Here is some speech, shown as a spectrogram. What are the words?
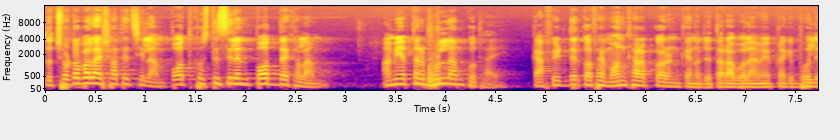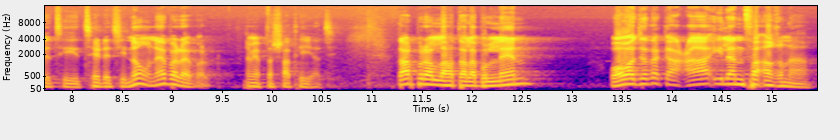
তো ছোটবেলায় সাথে ছিলাম, পথ খুঁজতেছিলেন, পথ দেখালাম। আমি আপনার ভুললাম কোথায়? কাফিরদের কথায় মন খারাপ করেন কেন যে, তারা বলে, আমি আপনাকে ভুলেছি, ছেড়েছি। নো নেভার এভার আমি আপনার সাথেই আছি। তারপরে আল্লাহ তালা বললেন ওয়াজাদাকা আ ইলান ফা আগনা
